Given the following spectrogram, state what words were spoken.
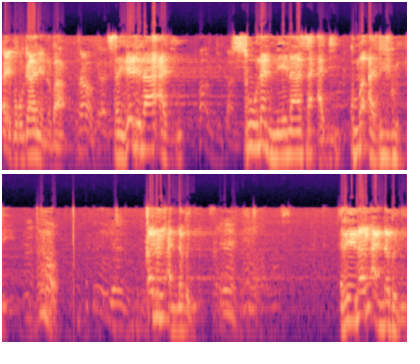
Kai ba ku gane ni ba. Sai da na Ali sunan ne nasa Ali kuma Aliyu ne. Kanin annabi ne. Renan annabi ne.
